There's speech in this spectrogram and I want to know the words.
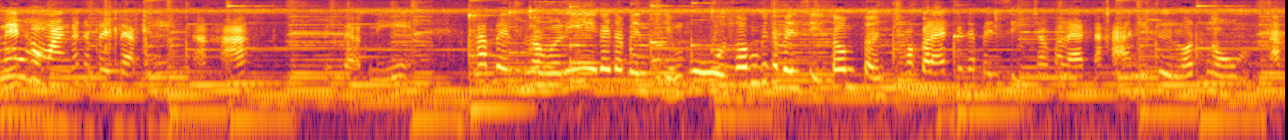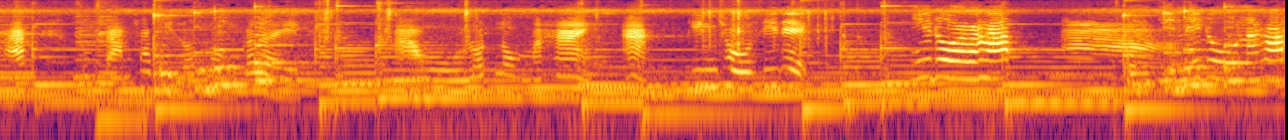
เม็ดของมันก็จะเป็นแบบนี้นะคะ เป็นแบบนี้ ถ้าเป็นสตรอเบอรี่ก็จะเป็นสีชมพู ส้มก็จะเป็นสีส้ม ส่วนช็อกโกแลตก็จะเป็นสีช็อกโกแลตนะคะ อันนี้คือรสนมนะคะลูกตามชอบกินรสนมก็เลยเอารสนมมาให้ อะ กินโชว์สิเด็ก นี่ดูนะครับอ่าผมกินให้ดูนะครับ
